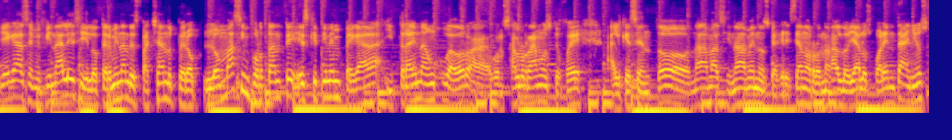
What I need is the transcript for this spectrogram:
llega a semifinales y lo terminan despachando, pero lo más importante es que tienen pegada y traen a un jugador, a Gonzalo Ramos, que fue al que sentó nada más y nada menos que a Cristiano Ronaldo ya a los 40 años.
